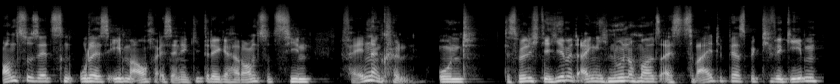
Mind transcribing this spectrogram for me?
anzusetzen oder es eben auch als Energieträger heranzuziehen, verändern können. Und das will ich dir hiermit eigentlich nur nochmals als zweite Perspektive geben,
